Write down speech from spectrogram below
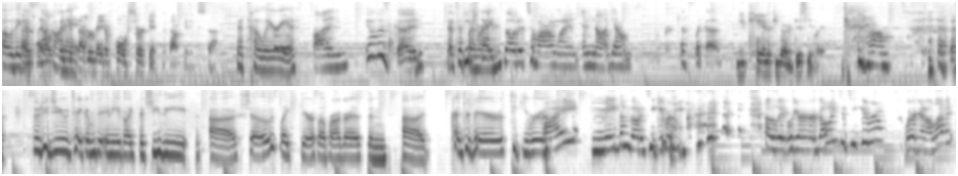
Oh, they got as I don't on think it. it's ever made a full circuit without getting stuck. That's hilarious. Fun. It was good. That's a you fun can't ride. go to Tomorrowland and not get on the people mover. That's like a. You can if you go to Disneyland. Um, So did you take them to any like the cheesy uh shows like Carousel Progress and uh Country Bears, Tiki Room? I made them go to Tiki Room. I was like, we are going to Tiki Room. We're gonna love it.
